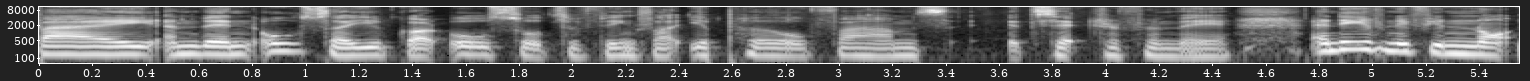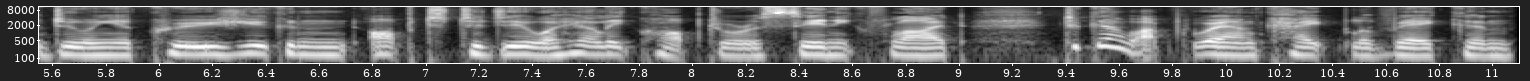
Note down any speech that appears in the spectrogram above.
Bay, and then also you've got all sorts of things like your pearl farms, etc. From there, and even if you're not doing a cruise, you can opt to do a helicopter or a scenic flight to go up around Cape Leveque and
